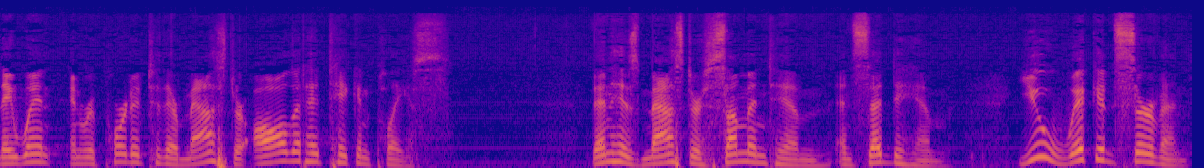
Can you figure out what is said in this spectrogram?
they went and reported to their master all that had taken place. Then his master summoned him and said to him, You wicked servant,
